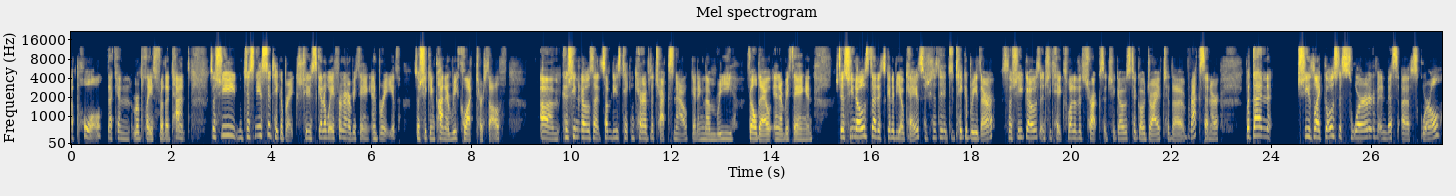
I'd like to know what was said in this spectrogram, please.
a pole that can replace for the tent. So she just needs to take a break. She needs to get away from everything and breathe so she can kind of recollect herself. Um because she knows that somebody's taking care of the checks now, getting them refilled out and everything and just she knows that it's going to be okay so she just needs to take a breather so she goes and she takes one of the trucks and she goes to go drive to the rec center but then she's like goes to swerve and miss a squirrel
